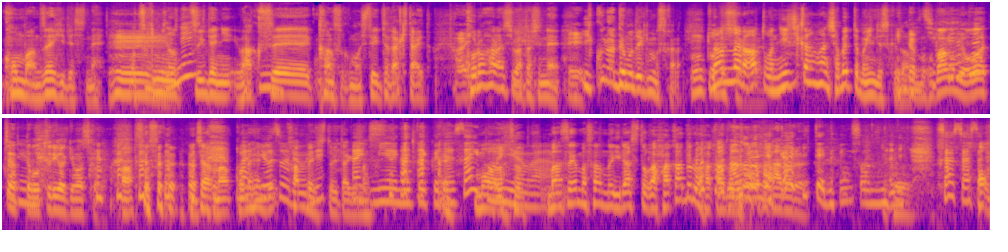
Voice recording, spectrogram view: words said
今晩ぜひですねお月見のついでに惑星観測もしていただきたいと、はい。この話私ねええ。いくらでもできますから、本当ですよね。なんならあと2時間半喋ってもいいんですけど。番組終わっちゃってお釣りが来ますから。あそうですかじゃあまあこの辺で勘弁しておいてあげます、はい、見上げてください、今夜は。増山さんのイラストがはかどるはかどる。はかどるはかどる見てないそんなに。さあさあさあ、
